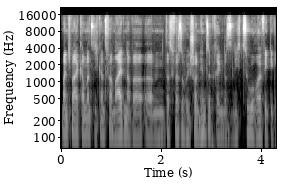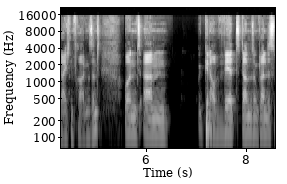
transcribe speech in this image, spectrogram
Manchmal kann man es nicht ganz vermeiden, aber ähm, das versuche ich schon hinzukriegen, dass es nicht zu häufig die gleichen Fragen sind. Und ähm, genau, wird dann so ein kleines,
